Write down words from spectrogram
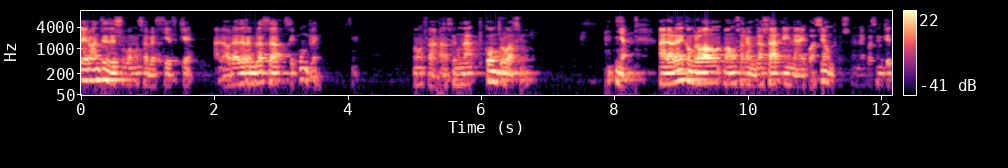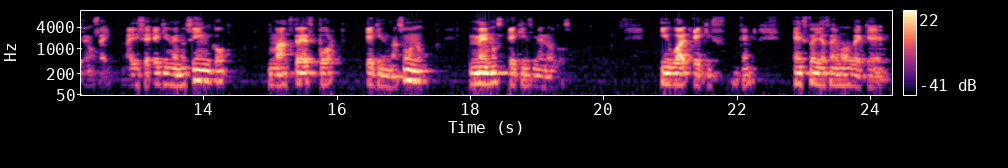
Pero antes de eso vamos a ver si es que a la hora de reemplazar se cumple. Vamos a hacer una comprobación. Ya, a la hora de comprobar vamos a reemplazar en la ecuación, pues en la ecuación que tenemos ahí. Ahí dice x menos 5 más 3 por x más 1 menos x menos 2 igual x. Esto ya sabemos de que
